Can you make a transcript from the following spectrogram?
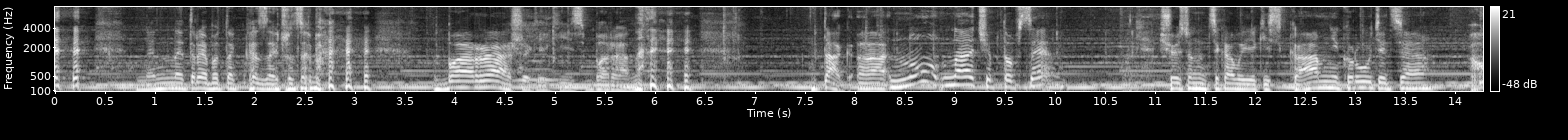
Не, не треба так казати, що це ба- барашек якийсь баран. Так, а, ну, начебто все. Щось воно цікаве, якісь камні крутяться. О,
